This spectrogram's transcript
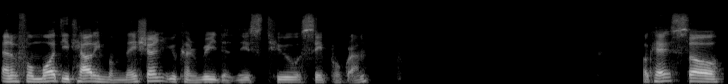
And for more detailed information, you can read these two C program. Okay, so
